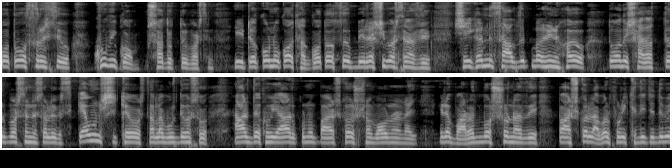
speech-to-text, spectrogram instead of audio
গত বছরের চেয়েও খুবই কম, সাতাত্তর পার্সেন্ট এটা কোনো কথা। গত বছর বিরাশি পার্সেন্ট আছে। সেইখানে সাবজেক্ট পার্সেন্ট হয়েও তোমাদের সাতাত্তর পার্সেন্টে চলে গেছে। কেমন শিক্ষা ব্যবস্থা তাহলে বুঝতে পারছ? আর দেখো, আর কোনো পাস করার সম্ভাবনা নাই। এটা ভারতবর্ষ না যে পাস করলে আবার পরীক্ষা দিতে দেবে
